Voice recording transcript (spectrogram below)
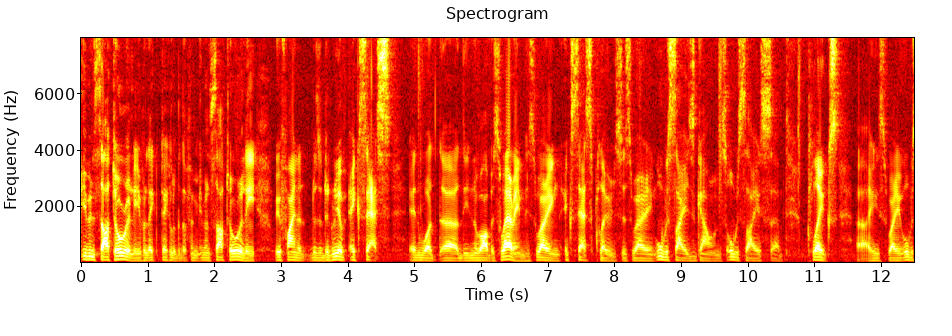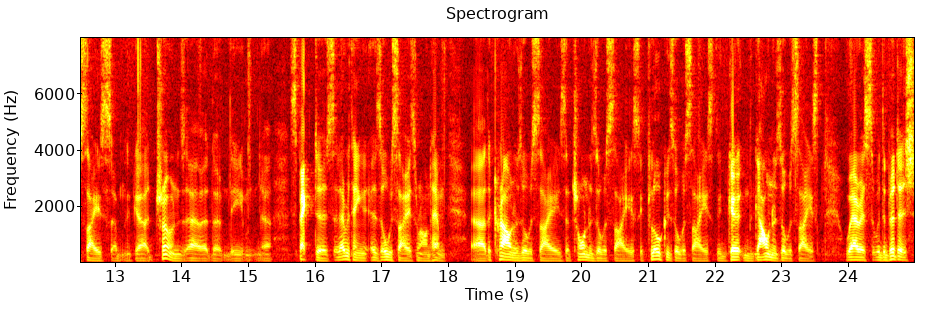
even sartorially, if you like take a look at the film, even sartorially, we find that there's a degree of excess in what uh, the Nawab is wearing. He's wearing excess clothes, he's wearing oversized gowns, oversized uh, cloaks, uh, he's wearing oversized um, uh, thrones, uh, the, the specters, and everything is oversized around him. the crown is oversized, the throne is oversized, the cloak is oversized, the, the gown is oversized. Whereas with the British,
